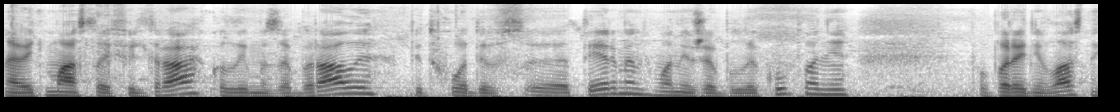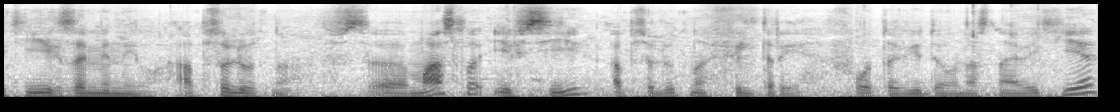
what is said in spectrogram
Навіть масло і фільтра, коли ми забирали, підходив е, термін, вони вже були куплені. Попередній власник їх замінив. Абсолютно масло і всі абсолютно фільтри. Фото, відео у нас навіть є.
